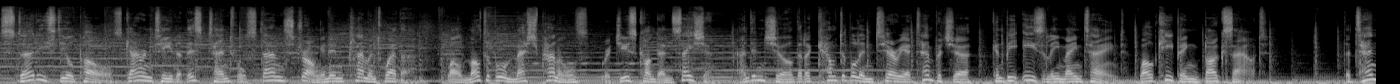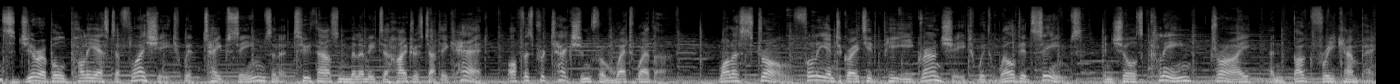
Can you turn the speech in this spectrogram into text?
Sturdy steel poles guarantee that this tent will stand strong in inclement weather, while multiple mesh panels reduce condensation and ensure that a comfortable interior temperature can be easily maintained while keeping bugs out. The tent's durable polyester flysheet with tape seams and a 2000mm hydrostatic head offers protection from wet weather, while a strong, fully integrated PE ground sheet with welded seams ensures clean, dry and bug-free camping.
